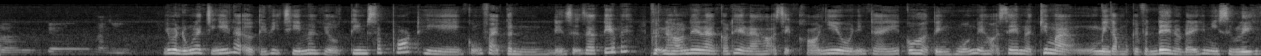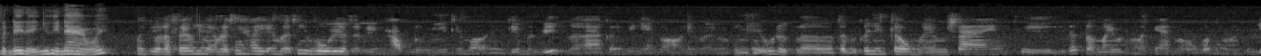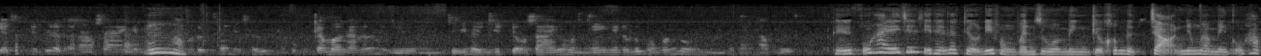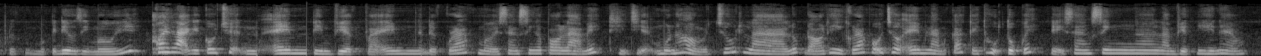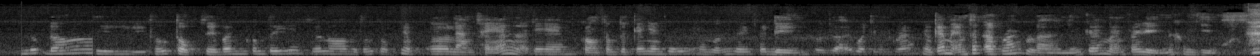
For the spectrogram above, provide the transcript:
là nhiều Nhưng mà đúng là chị nghĩ là ở cái vị trí mà kiểu team support thì cũng phải cần đến sự giao tiếp ấy. Đó nên là có thể là họ sẽ có nhiều những cái câu hỏi tình huống để họ xem là khi mà mình gặp một cái vấn đề nào đấy thì mình xử lý cái vấn đề đấy như thế nào ấy mặc dù là fail nhưng mà em lại thấy hay em lại thấy vui tại vì em học được những cái mới kiểu mình biết là à có những cái dạng câu hỏi như vậy. Mình hiểu được là tại vì có những câu mà em sai thì rất là may mắn là cái anh mà phỏng vấn anh cũng giải thích em biết là tại sao sai cái Ừ. mình học được khá nhiều thứ. Mình cũng cảm ơn anh rất là nhiều chỉ về những cái chỗ sai của mình ngay ngay trong lúc phỏng vấn luôn mình có thể học được Thế cũng hay đấy chứ, chị thấy là kiểu đi phỏng vấn dù mà mình kiểu không được chọn nhưng mà mình cũng học được một cái điều gì mới ấy. Quay lại cái câu chuyện em tìm việc và em được Grab mời sang Singapore làm ấy, thì chị muốn hỏi một chút là lúc đó thì Grab hỗ trợ em làm các cái thủ tục ấy để sang Sing ờ, làm việc như thế nào? Lúc đó thì thủ tục thì bên công ty sẽ lo về thủ tục. Nhập ờ, làm thẻ nữa cho em. Còn thông tin cá nhân thì em vẫn phải, phải điền rồi gửi qua bên Grab nhưng cái mà em thích ở Grab là những cái mà em phải điền nó không nhiều.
